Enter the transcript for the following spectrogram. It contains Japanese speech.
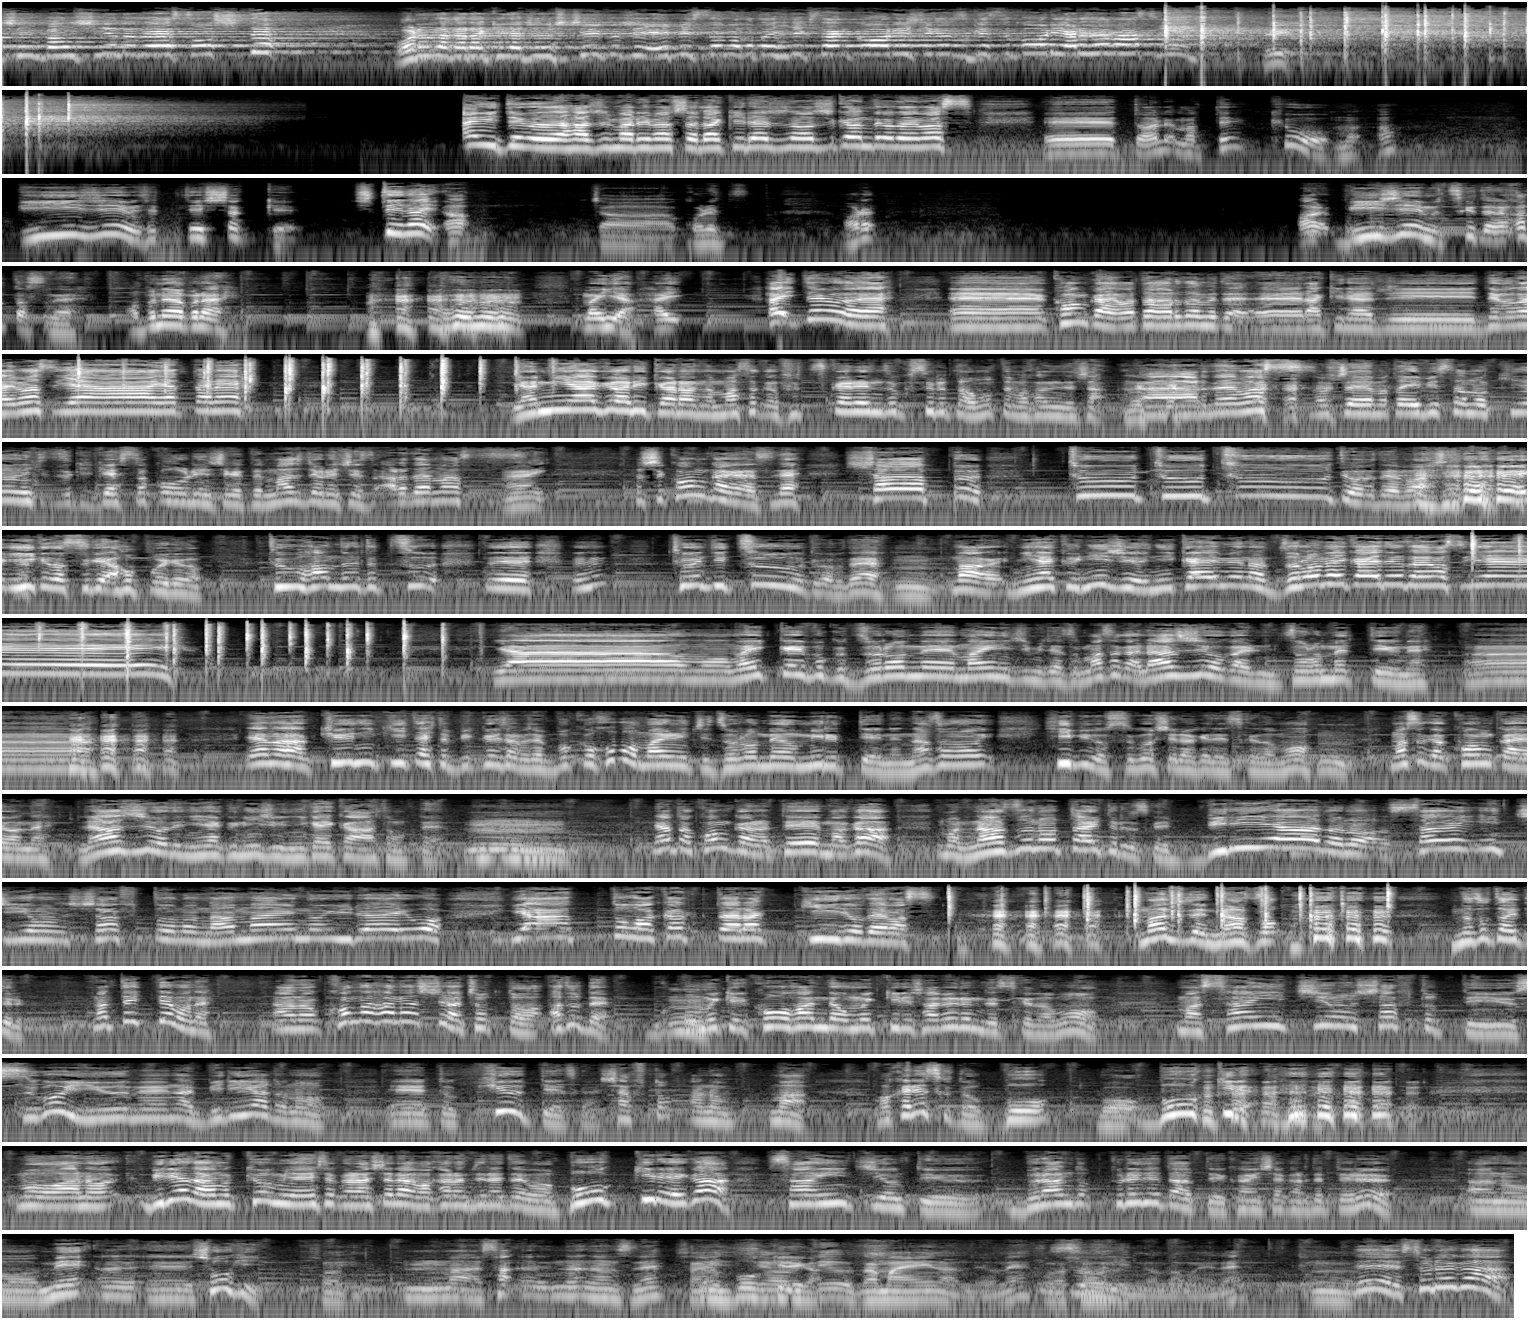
の新版深夜でございます。そして、我らがラッキーラジオ七福寺、恵比寿様こと秀樹さん、降臨してください。ゲスト降臨ありがとうございます。はい、ということで始まりました、ラッキーラジオのお時間でございます。えーっと、あれ、待って、今日、ま、あ ?BGM 設定したっけ？してない？あ、じゃあ、これ、あれ？あれ ?BGM つけてなかったっすね。危ない危ない。まあいいや、はい。はい、ということでね、えー、今回また改めて、えー、ラッキーラジでございます。いやー、やったね。病み上がりからのまさか2日連続するとは思ってませんでした。ありがとうございます。そしてまたエビスさんも昨日に引き続きゲスト降臨してくれてマジで嬉しいです。ありがとうございます。はい。そして今回はですね、シャープ222ってことで、まあ、いいけどすげえアホっぽいけど、202、えー、ん ?22 ってことで、うんまあ、222回目のゾロ目会でございます。イエーイいやー、もう毎回僕ゾロ目毎日見てるんですまさかラジオがにゾロ目っていうね。うーん。いやまあ、急に聞いた人びっくりしたかもしれない。僕ほぼ毎日ゾロ目を見るっていうね、謎の日々を過ごしてるわけですけども、うんまさか今回はね、ラジオで222回かと思って。うんであと今回のテーマが、まあ、謎のタイトルですけど、ビリヤードの314シャフトの名前の由来を、やっと分かったラッキーでございます。マジで謎。謎タイトル。まあ、って言ってもね、あの、この話はちょっと後で、うん思いっきり、後半で思いっきり喋るんですけども、まあ、314シャフトっていうすごい有名なビリヤードの、えっ、と、Q っていうんですかね、シャフト？あの、まあ、わかりやすく言うと棒。棒。棒切れ。もうあの、ビリヤードあんま興味ない人からしたらわからんじゃないけど、棒切れが314っていうブランド、プレデターっていう会社から出てる、あの、め、うんえー商品。商品。うん、まあ、さ、ななんですね。そのサイン棒切れがって。いう名前なんだよね。この商品の名前ね。うん。で、それが、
